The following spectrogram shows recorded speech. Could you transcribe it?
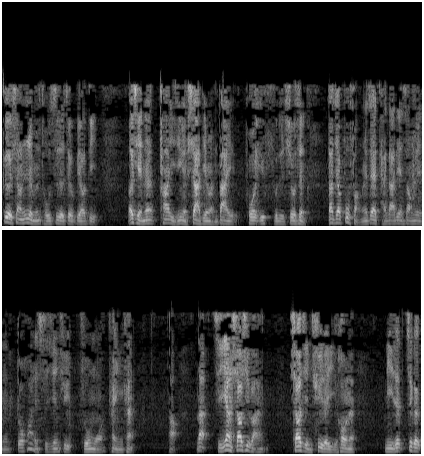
各项热门投资的这个标的。而且呢，它已经有下跌蛮大一波一幅的修正，大家不妨呢在台达电上面呢多花点时间去琢磨看一看。好，那几样消息法消减去了以后呢，你的这个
